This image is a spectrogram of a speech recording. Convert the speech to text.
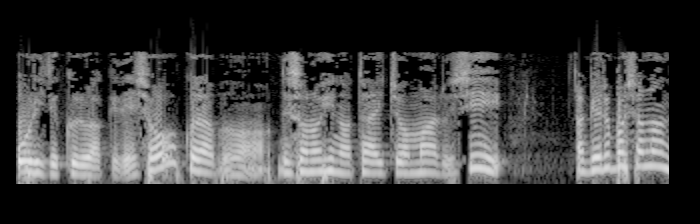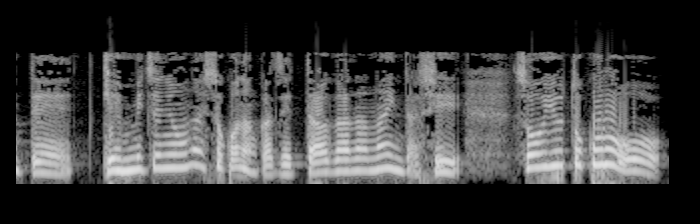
降りてくるわけでしょ？クラブの。で、その日の体調もあるし、上げる場所なんて、厳密に同じとこなんか絶対上がらないんだし、そういうところを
